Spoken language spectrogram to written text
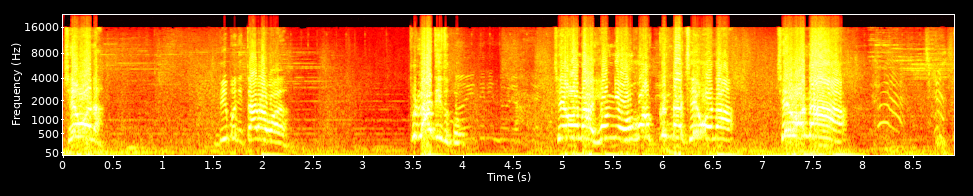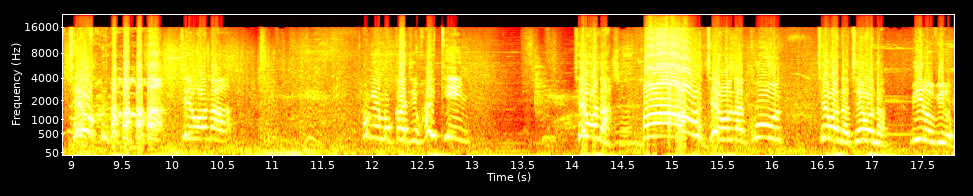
재원아! 리본이 따라와요 블라디도! 재원아! 형이 어거 끝나 재원아! 재원아! 재원아! 재원아! 형의 몫까지 화이팅! 재원아! 아! 재원아 good! 재원아 재원아 위로 위로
